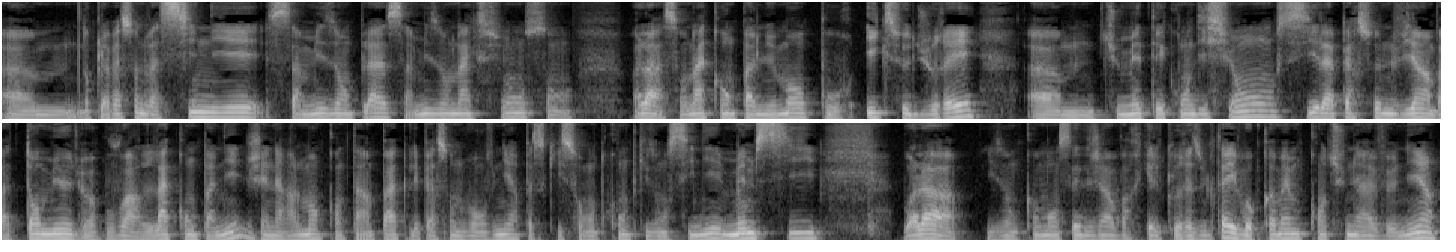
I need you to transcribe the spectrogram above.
euh, donc la personne va signer sa mise en place, sa mise en action, son, voilà, son accompagnement pour X durée, euh, tu mets tes conditions. Si la personne vient, bah, tant mieux, tu vas pouvoir l'accompagner. Généralement, quand tu as un pack, les personnes vont venir parce qu'ils se rendent compte qu'ils ont signé, même si, voilà, ils ont commencé déjà à avoir quelques résultats, ils vont quand même continuer à venir.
